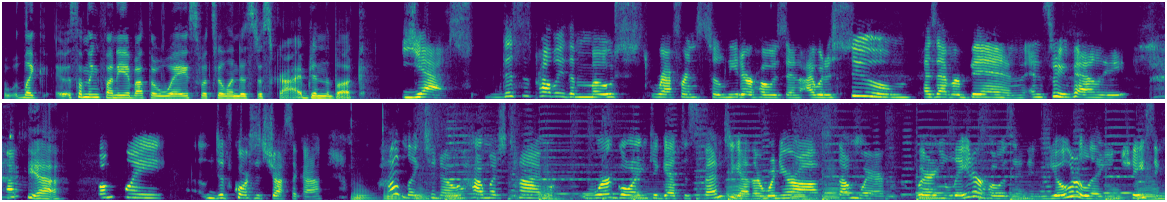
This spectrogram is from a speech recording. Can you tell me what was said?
like, something funny about the way Switzerland is described in the book. Yes, this is probably the most reference to Lederhosen I would assume has ever been in Sweet Valley. Yeah. At one point, of course, it's Jessica. I'd like to know how much time we're going to get to spend together when you're off somewhere wearing Lederhosen and yodeling and chasing.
